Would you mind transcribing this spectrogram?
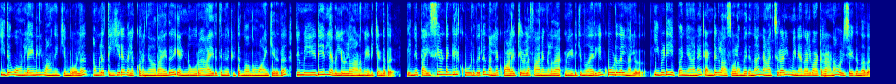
ഇത് ഓൺലൈനിൽ വാങ്ങിക്കുമ്പോൾ നമ്മൾ തീരെ വില കുറഞ്ഞ അതായത് എണ്ണൂറ് ആയിരത്തിന് കിട്ടുന്നതൊന്നും വാങ്ങിക്കരുത്. ഒരു മീഡിയം ലെവലിലുള്ളതാണ് മേടിക്കേണ്ടത്. പിന്നെ പൈസ ഉണ്ടെങ്കിൽ കൂടുതൽ നല്ല ക്വാളിറ്റിയുള്ള സാധനങ്ങൾ മേടിക്കുന്നതായിരിക്കും കൂടുതൽ നല്ലത്. ഇവിടെ ഇപ്പം ഞാൻ രണ്ട് ഗ്ലാസോളം വരുന്ന നാച്ചുറൽ മിനറൽ വാട്ടറാണ് ഒഴിച്ചേക്കുന്നത്.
